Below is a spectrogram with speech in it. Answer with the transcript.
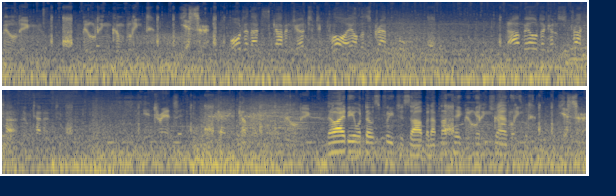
Building. Building complete. Yes, sir. Order that scavenger to deploy on the scrap pool. Now build a constructor, Lieutenant. In transit. Got it covered. Building. No idea what those creatures are, but I'm not taking Building any chances. with- Yes, sir.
